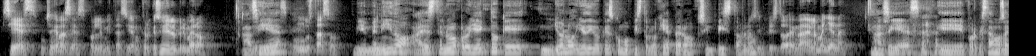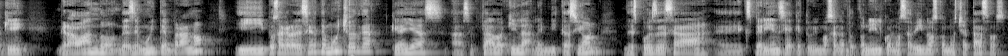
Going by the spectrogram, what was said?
Sí es, muchas gracias por la invitación. Creo que soy el primero. Así es. Un gustazo. Bienvenido a este nuevo proyecto que yo, lo, yo digo que es como pistología, pero sin pisto, Pero ¿no? sin pisto, en la, en la mañana. Así es, eh, porque estamos aquí grabando desde muy temprano y pues agradecerte mucho, Edgar, que hayas aceptado aquí la, la invitación después de esa eh, experiencia que tuvimos en Atotonil con los sabinos, con los chatazos.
